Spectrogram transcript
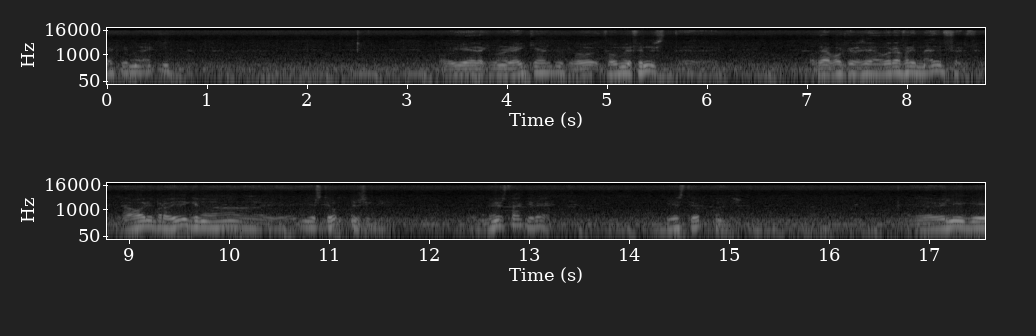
fekk ég mér ekki. Og ég er ekki búinn að reykja heldur, þó, þó mér finnst, eh, og þegar fólk er að segja að voru að fara í meðferð, þá er ég bara viðkynna það að ég stjórnur þessu ekki. Mér finnst það ekki rétt. Ég stjórna þessu. Og það vil ég ekki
